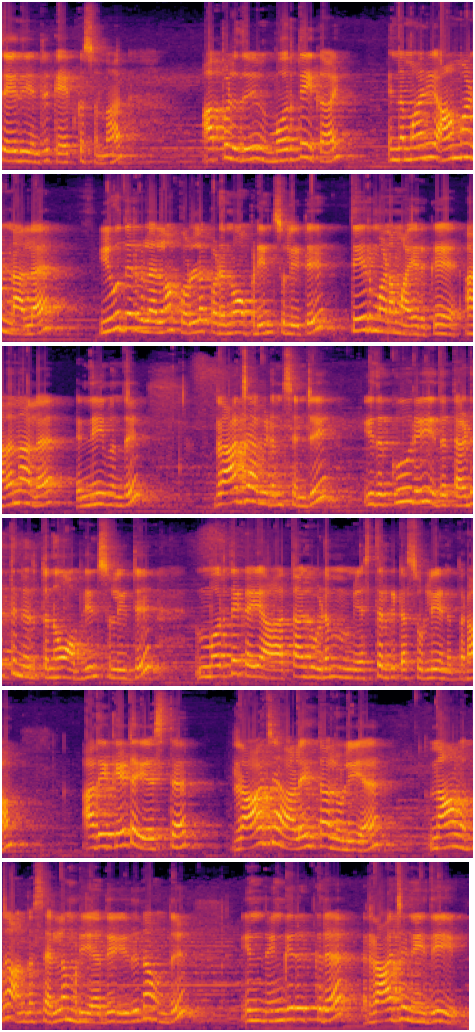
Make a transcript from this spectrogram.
செய்தி என்று கேட்க சொன்னார். அப்பொழுது மொர்தேகாய் இந்த மாதிரி ஆமான்னால யூதர்களெல்லாம் கொல்லப்படணும் அப்படின்னு சொல்லிட்டு தீர்மானம் ஆயிருக்கு அதனால் நீ வந்து ராஜாவிடம் சென்று இதை கூறி இதை தடுத்து நிறுத்தணும் அப்படின்னு சொல்லிட்டு கை அத்தாகுவிடம் எஸ்தர்கிட்ட சொல்லி அனுப்புகிறான் அதை கேட்ட எஸ்தர் ராஜா அழைத்தால் ஒழிய நான் வந்து அங்கே செல்ல முடியாது. இதுதான் வந்து இந்த இங்கே இருக்கிற ராஜநீதி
